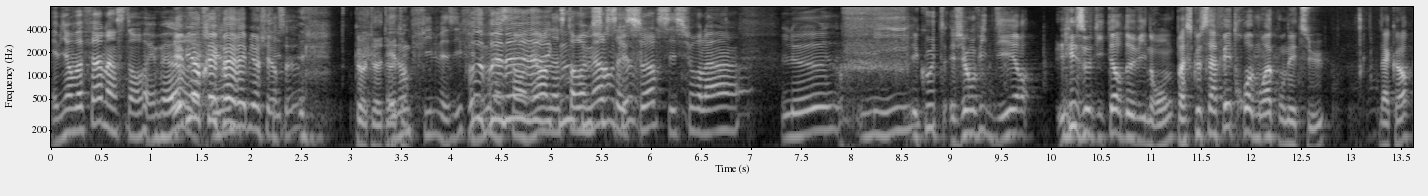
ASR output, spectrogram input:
Eh bien on va faire l'instant rumeur. Eh bien, très frère et bien cher sœur. Et donc Phil, vas-y, fais-nous l'instant rumeur. L'instant rumeur, ce soir, c'est sur la... le... Écoute, j'ai envie de dire, les auditeurs devineront, parce que ça fait trois mois qu'on est dessus, d'accord?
